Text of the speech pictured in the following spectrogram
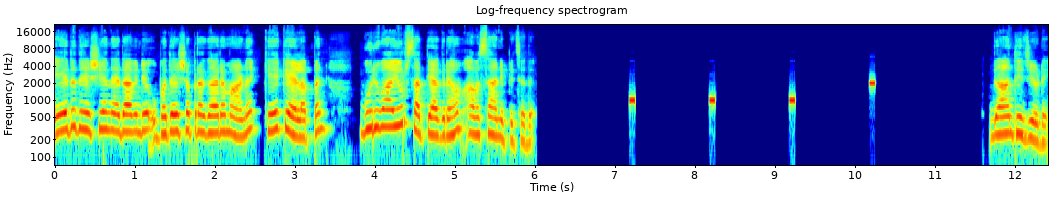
ഏത് ദേശീയ നേതാവിന്റെ ഉപദേശപ്രകാരമാണ് കെ കേളപ്പൻ ഗുരുവായൂർ സത്യാഗ്രഹം അവസാനിപ്പിച്ചത്? ഗാന്ധിജിയുടെ.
